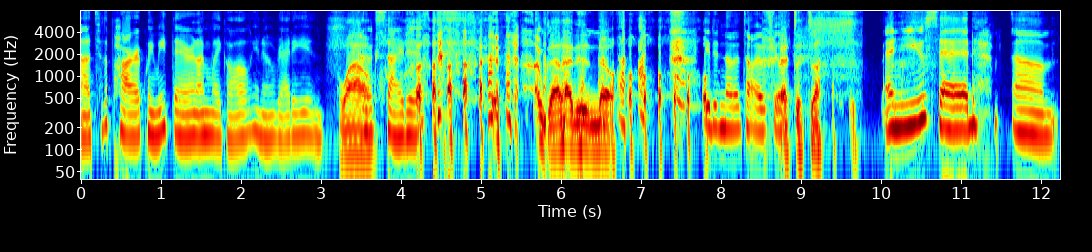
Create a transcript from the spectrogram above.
Uh, to the park, we meet there, and I'm like all you know ready and Wow. I'm excited. I'm glad I didn't know you didn't know that's how I was feeling. at the time. And you said, um,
